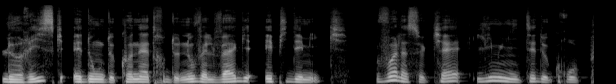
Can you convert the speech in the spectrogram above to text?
Le risque est donc de connaître de nouvelles vagues épidémiques. Voilà ce qu'est l'immunité de groupe.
